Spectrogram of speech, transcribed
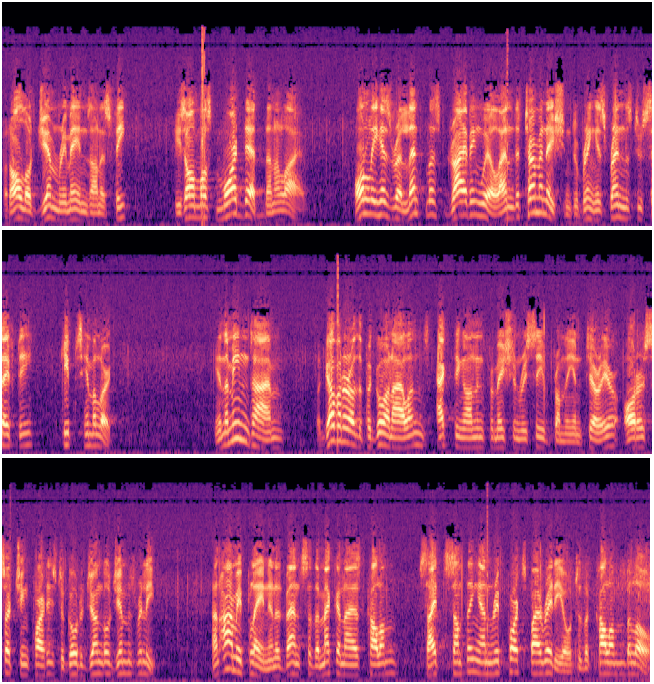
But although Jim remains on his feet, he's almost more dead than alive. Only his relentless driving will and determination to bring his friends to safety keeps him alert. In the meantime, the governor of the Paguan Islands, acting on information received from the interior, orders searching parties to go to Jungle Jim's relief. An army plane in advance of the mechanized column sights something and reports by radio to the column below.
